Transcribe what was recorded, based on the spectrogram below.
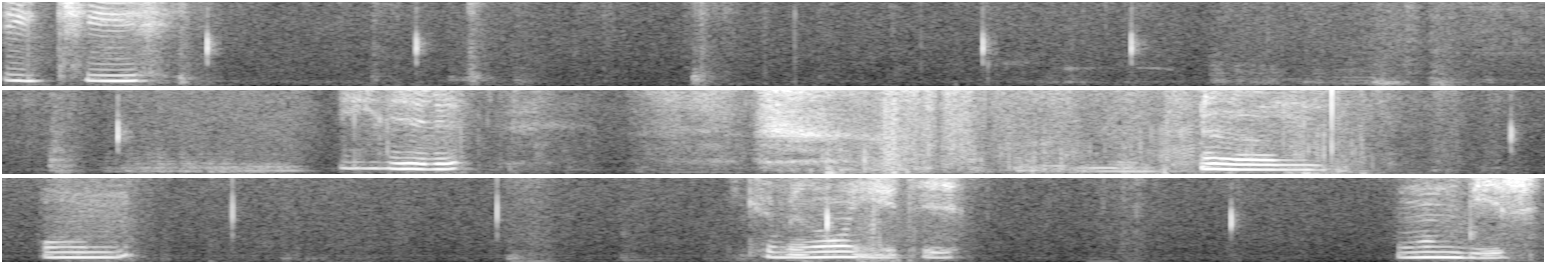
İki. İleri. Um, on, 2017 11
